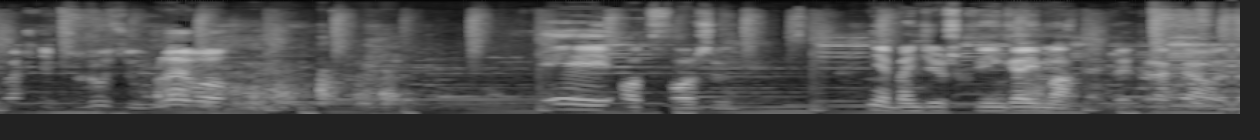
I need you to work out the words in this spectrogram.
Właśnie przerzucił w lewo, I otworzył. Nie będzie już clean game'a. wykrakałem.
